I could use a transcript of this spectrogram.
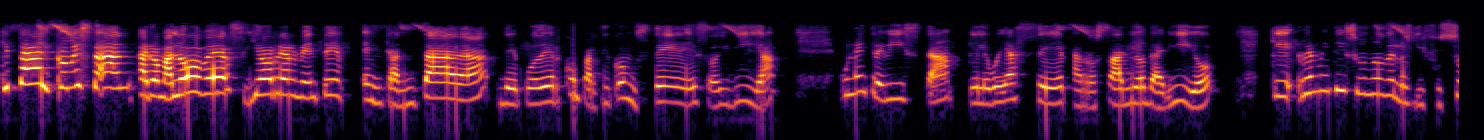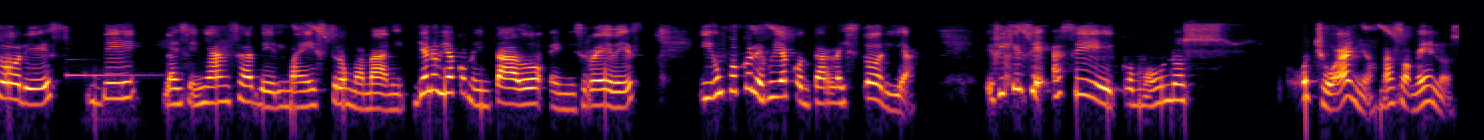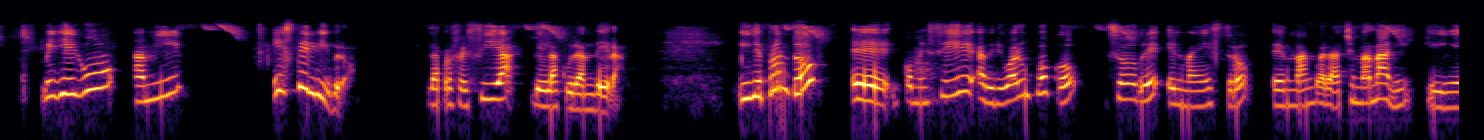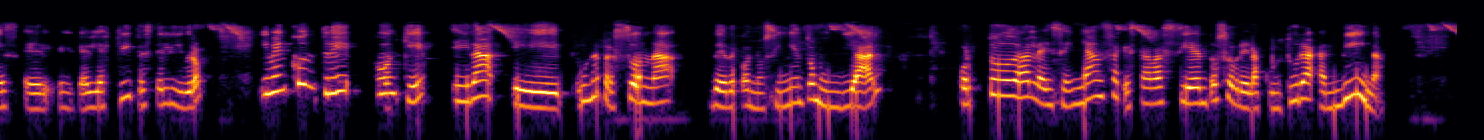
¿Qué tal? ¿Cómo están, Aroma Lovers? Yo realmente encantada de poder compartir con ustedes hoy día una entrevista que le voy a hacer a Rosario Darío, que realmente es uno de los difusores de la enseñanza del maestro Mamani. Ya lo había comentado en mis redes y un poco les voy a contar la historia. Fíjense, hace como unos ocho años, más o menos, me llegó a mí este libro, La profecía de la curandera. Y de pronto eh, comencé a averiguar un poco sobre el maestro Hernán Guarache Mamani, quien es el, que había escrito este libro, y me encontré con que era eh, una persona de reconocimiento mundial por toda la enseñanza que estaba haciendo sobre la cultura andina.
